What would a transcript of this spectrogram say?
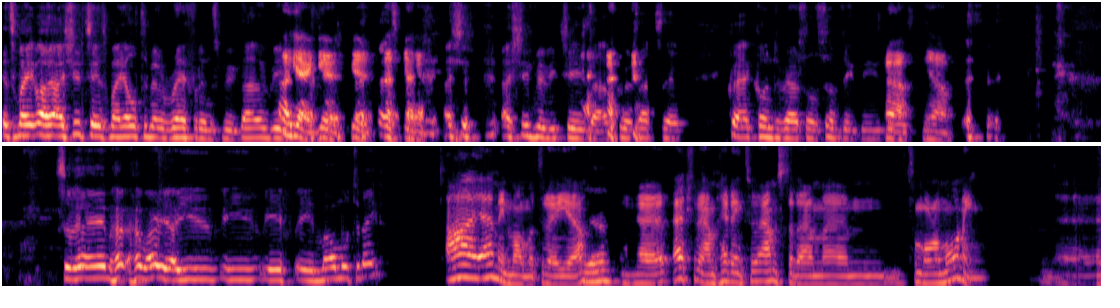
it's my. Well, I should say it's my ultimate reference book. That would be. Okay, good, good. That's better. I should I should maybe change that. Of course, that's a, quite a controversial subject these days. Yeah. yeah. so, um, how, how are you? Are you are you in Malmo tonight? I am in Malmo today. Yeah. yeah. Uh, actually, I'm heading to Amsterdam um, tomorrow morning uh,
